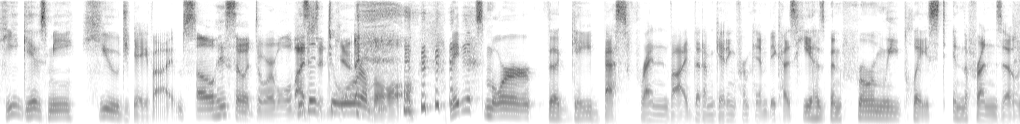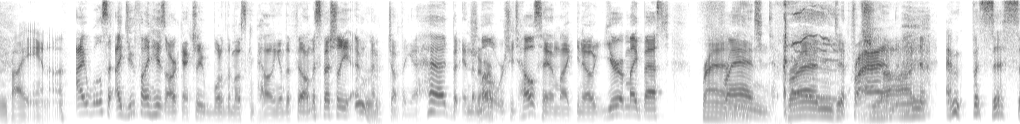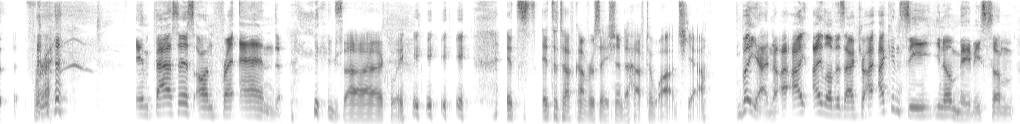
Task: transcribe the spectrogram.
he gives me huge gay vibes. Oh, he's so adorable. He's adorable. Maybe it's more the gay best friend vibe that I'm getting from him because he has been firmly placed in the friend zone by Anna. I will say, I do find his arc actually one of the most compelling of the film, especially, I'm, hmm. I'm, jumping ahead, but in the sure. moment where she tells him, like, you know, you're my best friend. Friend. Friend. friend. John. Emphasis. Friend emphasis on friend exactly. It's it's a tough conversation to have to watch yeah but yeah no i i love this actor I, I can see you know maybe some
